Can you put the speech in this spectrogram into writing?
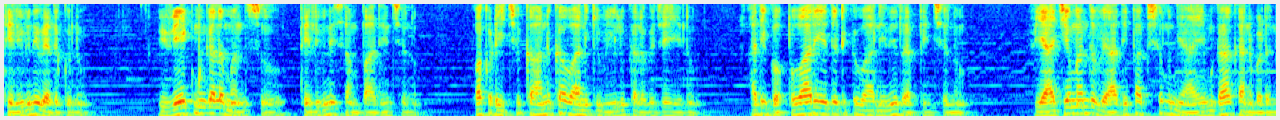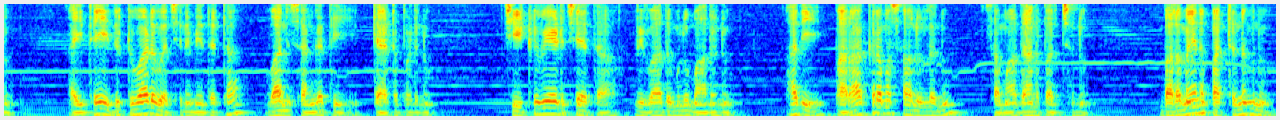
తెలివిని వెదకును. వివేకము గల మనసు తెలివిని సంపాదించును. ఒకడు ఇచ్చు కానుక వానికి వీలు కలుగజేయును. అది గొప్పవారి ఎదుటికి వానిని రప్పించును. వ్యాజ్యమందు వ్యాధిపక్షము న్యాయముగా కనబడును. అయితే ఎదుటివాడు వచ్చిన మీదట వాని సంగతి తేటపడును. చీట్లు వేడి చేత వివాదములు మానును. అది పరాక్రమశాలులను సమాధానపరచును. బలమైన పట్టణమును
